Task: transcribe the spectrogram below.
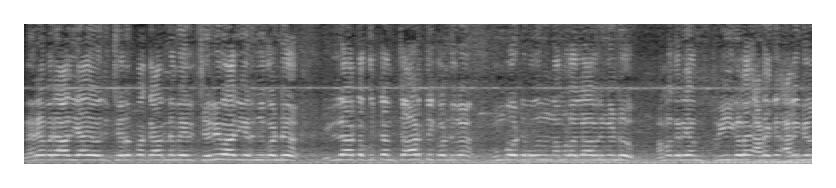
നിരപരാധിയായ ഒരു ചെറുപ്പക്കാരന്റെ മേൽ ചെളിവാരി എറിഞ്ഞുകൊണ്ട് ഇല്ലാത്ത കുറ്റം ചാർത്തിക്കൊണ്ട് മുമ്പോട്ട് പോകുന്നത് നമ്മളെല്ലാവരും കണ്ടു. നമുക്കറിയാം സ്ത്രീകളെ അടങ്ങി അല്ലെങ്കിൽ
